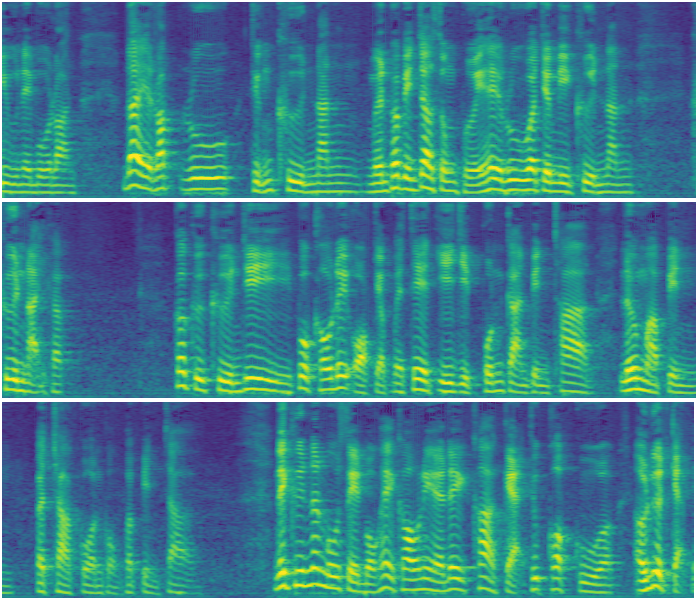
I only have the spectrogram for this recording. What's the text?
ยิวในโบราณ ได้รับรู้ถึงคืนนั้น เหมือนพระเป็นเจ้าทรงเผยให้รู้ว่าจะมีคืนนั้น คืนไหนครับ ก็คือคืนที่พวกเขาได้ออกจากประเทศอียิปต์พ้นการเป็นทาสแล้วมาเป็นประชากรของพระเป็นเจ้า ในคืนนั้นโมเสสบอกให้เขาเนี่ยได้ฆ่าแกะทุกครอบครัว เอาเลือดแกะไป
